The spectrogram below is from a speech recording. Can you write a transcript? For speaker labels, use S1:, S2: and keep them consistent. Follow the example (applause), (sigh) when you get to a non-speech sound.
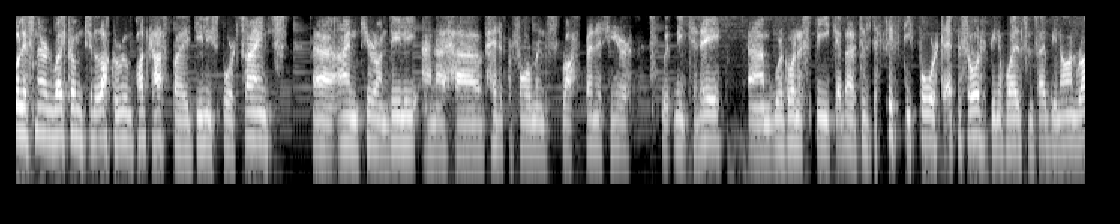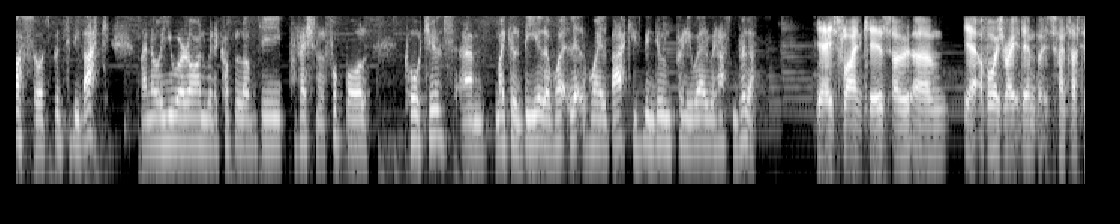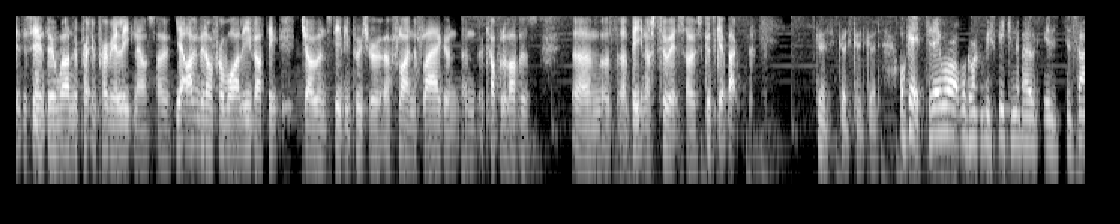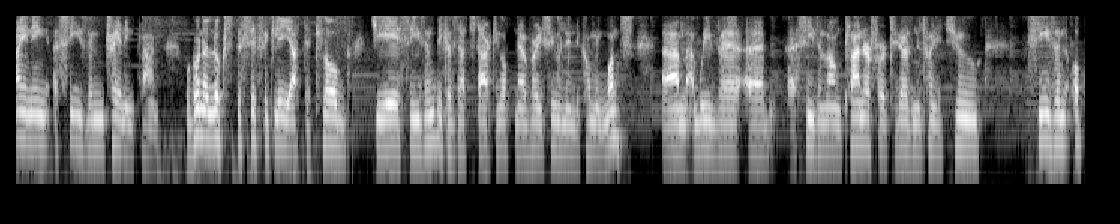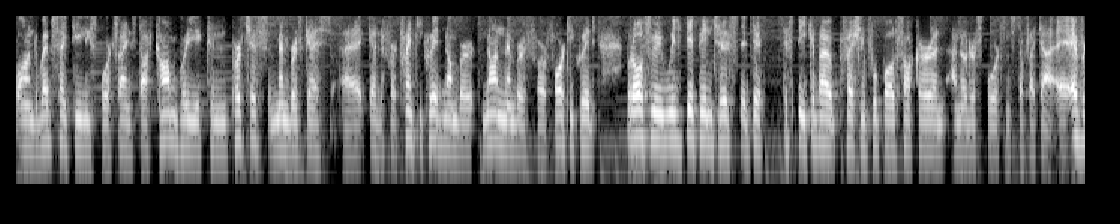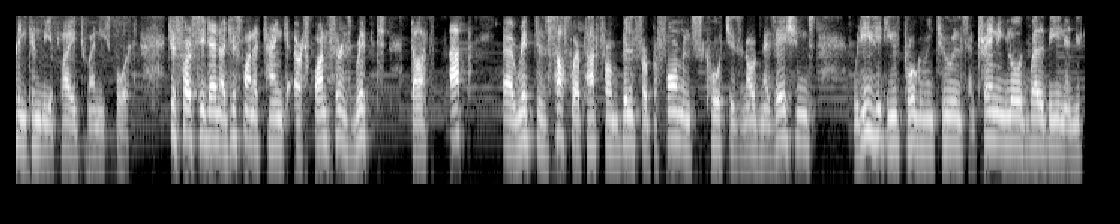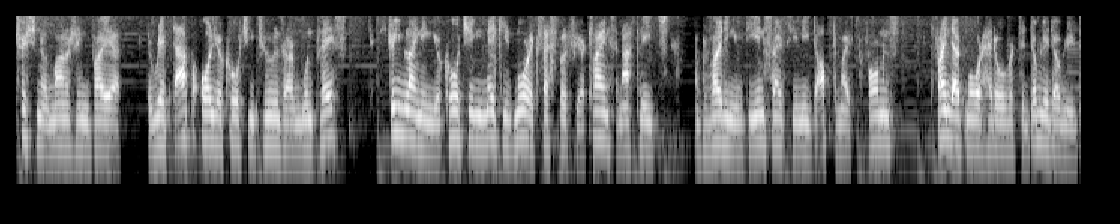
S1: Hello, listener, and welcome to the Locker Room podcast by Deely Sports Science. Uh, I'm Ciaran Deely, and I have head of performance Ross Bennett here with me today. Um, we're going to speak about this is the 54th episode. It's been a while since I've been on, Ross, so it's good to be back. I know you were on with a couple of the professional football coaches. Um, Michael Beale, a little while back, he's been doing pretty well with Aston Villa.
S2: Yeah, he's flying, Kiers. So, um, yeah, I've always rated him, but it's fantastic to see him doing well in, the, in Premier League now. So, yeah, I haven't been on for a while either. I think Joe and Stevie Poocher are flying the flag, and, and a couple of others um, are beating us to it. So, it's good to get back.
S1: Good, good, good, good. Okay, today what we're going to be speaking about is designing a season training plan. We're going to look specifically at the club GAA season because that's starting up now very soon in the coming months. Um, and we've uh, a, a season long planner for 2022 season up on the website deelysportscience.com where you can purchase and members get uh, get it for 20 quid number non-members for 40 quid. But also we will dip into to, to speak about professional football soccer and, and other sports and stuff like that. Everything can be applied to any sport. Just firstly then i just want to thank our sponsors RYPT.app uh, RYPT is a software platform built for performance coaches and organizations with easy to use programming tools and training load, well-being and nutritional monitoring via the RYPT app. All your coaching tools are in one place, streamlining your coaching, making it more accessible for your clients and athletes, and providing you with the insights you need to optimize performance. To find out more, head over to www.RYPT.app,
